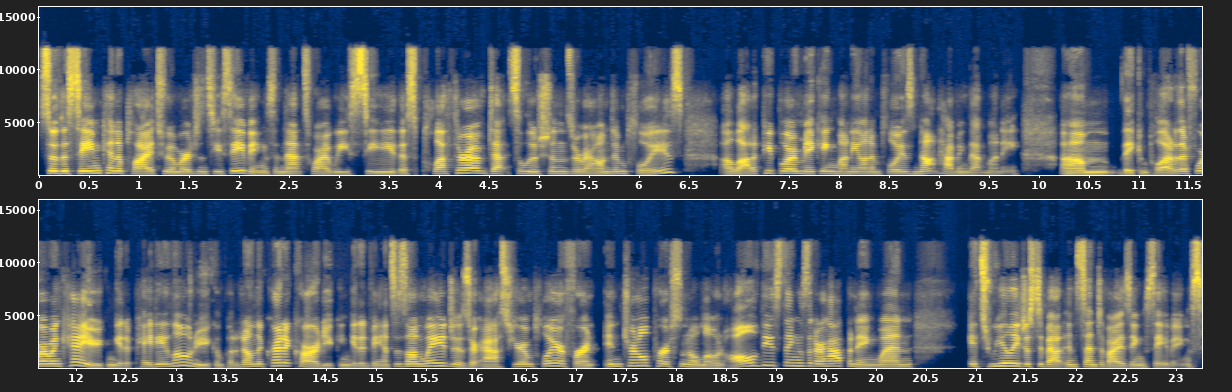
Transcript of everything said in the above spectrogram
So the same can apply to emergency savings. And that's why we see this plethora of debt solutions around employees. A lot of people are making money on employees not having that money. Um, they can pull out of their 401k, or you can get a payday loan, or you can put it on the credit card. You can get advances on wages, or ask your employer for an internal personal loan. All of these things that are happening when it's really just about incentivizing savings.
